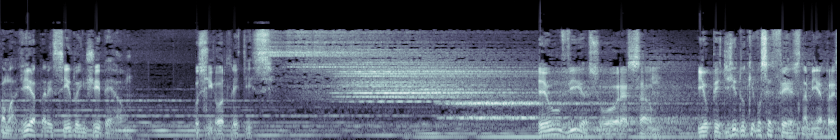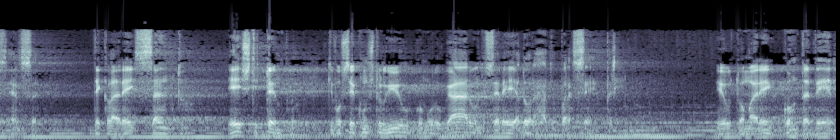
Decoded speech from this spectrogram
como havia aparecido em Gibeão. O Senhor lhe disse: Eu ouvi a sua oração e o pedido que você fez na minha presença. Declarei santo este templo que você construiu como lugar onde serei adorado para sempre. Eu tomarei conta dele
